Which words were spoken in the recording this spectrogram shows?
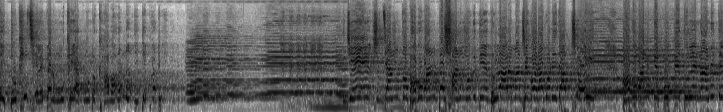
ওই দুঃখী ছেলেটার মুখে এক মুঠো খাবার না দিতে পারি, যে জ্যান্ত ভগবানটা সন্মুখ দিয়ে ধুলার মাঝে গড়াগড়ি যাচ্ছে, ওই ভগবানকে বুকে তুলে না নিতে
